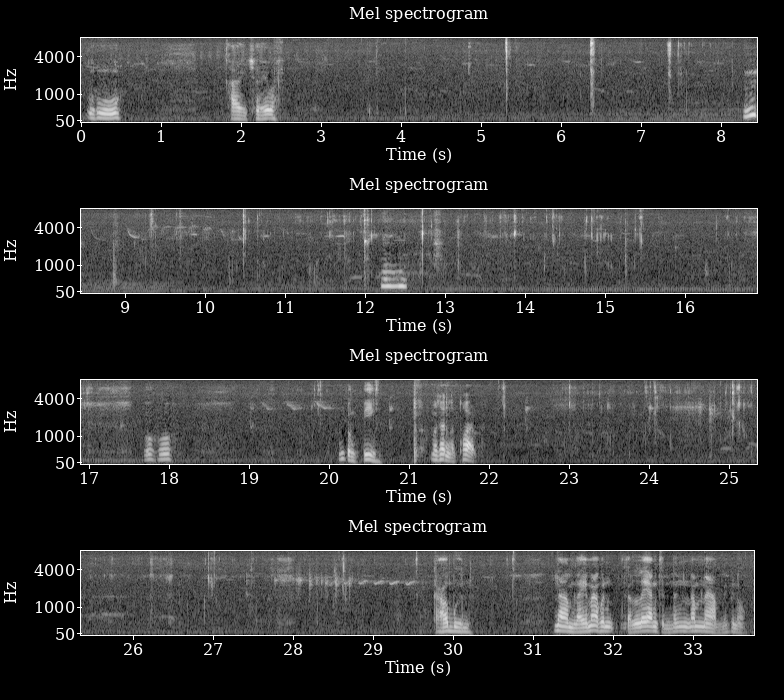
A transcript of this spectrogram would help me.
อือหือไข่เฉยว่ะอืมอืมโอ้โหมันต้องปิ้งมาสั่นกับทอด ขาวบืนน้ำไหลมากเพิ่นกันแล่นขึ้นทั้งน้ำน้ำไม่พี่น้อง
